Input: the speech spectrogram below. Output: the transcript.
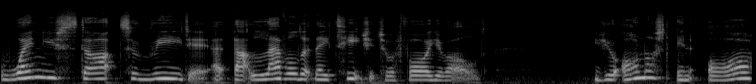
when you start to read it at that level that they teach it to a four year old, you're almost in awe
